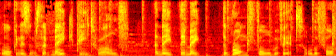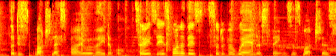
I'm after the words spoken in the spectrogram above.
organisms that make B12 and they, they make the wrong form of it or the form that is much less bioavailable. So it's, it's one of those sort of awareness things as much as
